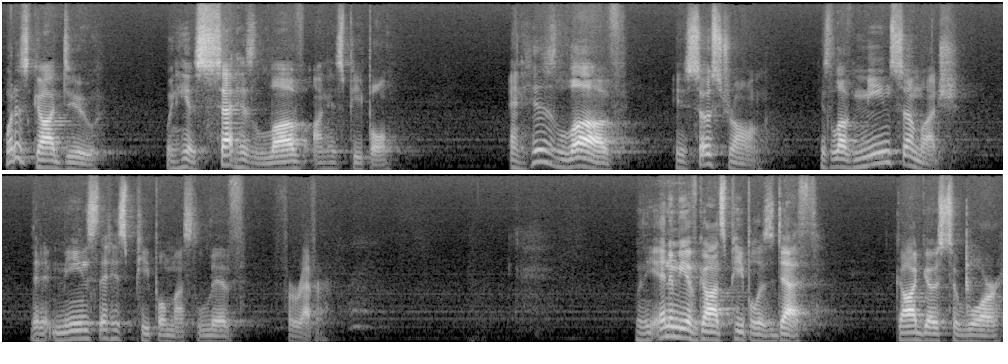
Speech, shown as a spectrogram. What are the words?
What does God do when He has set His love on His people? And His love is so strong, His love means so much that it means that His people must live forever. When the enemy of God's people is death, God goes to war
